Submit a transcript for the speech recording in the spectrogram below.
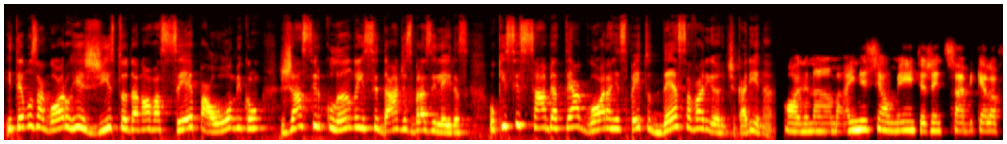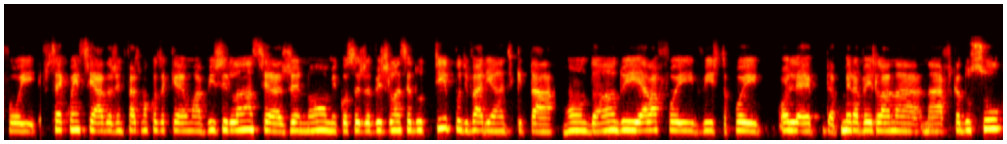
e temos agora o registro da nova cepa Omicron já circulando em cidades brasileiras. O que se sabe até agora a respeito dessa variante, Karina? Olha, Nama, inicialmente a gente sabe que ela foi sequenciada, a gente faz uma coisa que é uma vigilância genômica, ou seja, vigilância do tipo de variante que está rondando, e ela foi vista, foi olha, é da primeira vez lá na, na África do Sul,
